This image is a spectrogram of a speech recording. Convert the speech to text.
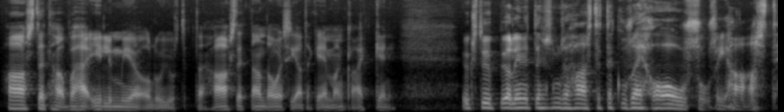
haasteethan on vähän ilmiö ollut just, että haastetaan toisia tekemään kaikkea. Niin yksi tyyppi oli nyt tehnyt semmoisen haaste, että kuse housusi haaste.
